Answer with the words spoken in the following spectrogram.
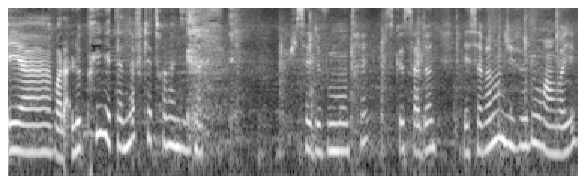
Et euh, voilà, le prix est à 9,99. J'essaie de vous montrer ce que ça donne. Et c'est vraiment du velours, hein, vous voyez.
